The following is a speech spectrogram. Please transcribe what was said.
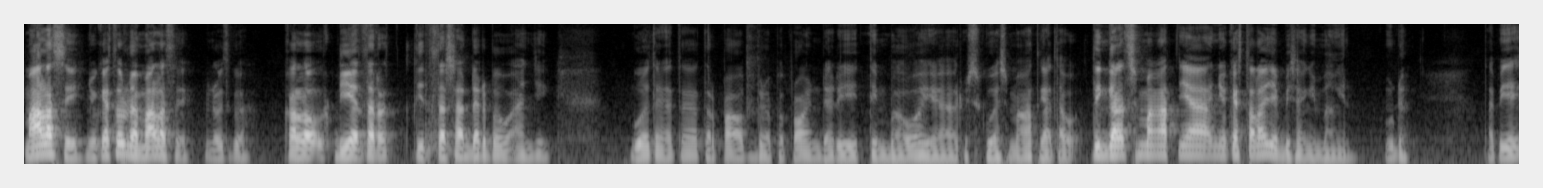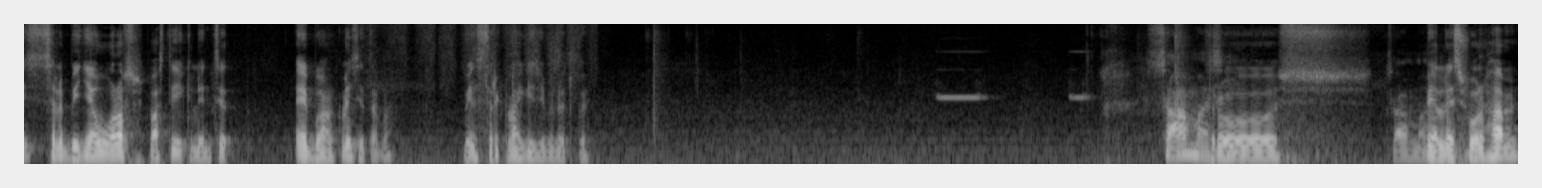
malas sih Newcastle udah malas sih menurut gua kalau dia ter tersadar bahwa anjing gua ternyata terpaut berapa poin dari tim bawah ya harus gua semangat gak tahu tinggal semangatnya Newcastle aja bisa ngimbangin udah tapi selebihnya Wolves pasti clean sheet eh bukan clean sheet apa win streak lagi sih menurut gue Sama sih. terus Sama. Palace Fulham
